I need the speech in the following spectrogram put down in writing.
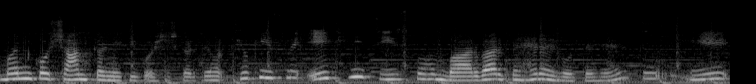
मन को शांत करने की कोशिश करते हैं और क्योंकि इसमें एक ही चीज़ को हम बार बार कह रहे होते हैं तो ये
